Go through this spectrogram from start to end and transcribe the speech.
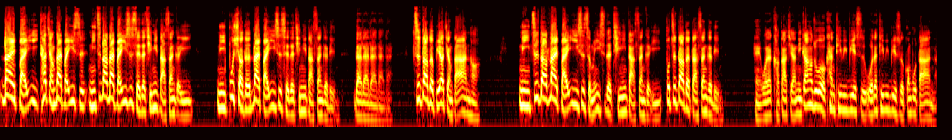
赖百亿，他讲赖百亿是，你知道赖百亿是谁的，请你打三个一。你不晓得赖百亿是谁的，请你打三个零。来来来来来，知道的不要讲答案哈。你知道赖百亿是什么意思的，请你打三个一。不知道的打三个零。嘿，我来考大家。你刚刚如果我看 TVBS，我在 TVBS 公布答案呢、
